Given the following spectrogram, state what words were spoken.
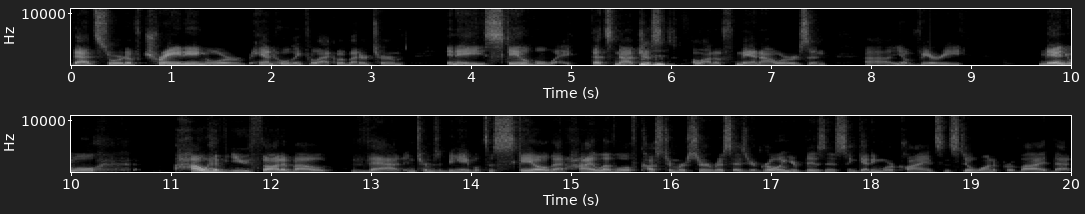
that sort of training or handholding, for lack of a better term, in a scalable way. That's not just mm-hmm. a lot of man hours and uh, you know very manual. How have you thought about that in terms of being able to scale that high level of customer service as you're growing your business and getting more clients and still want to provide that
